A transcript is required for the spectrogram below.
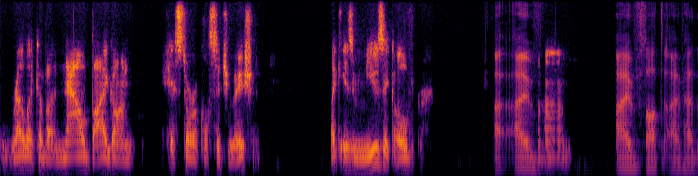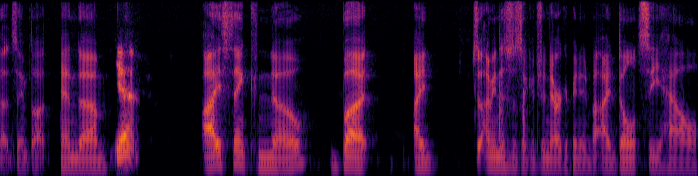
relic of a now bygone historical situation? Like, is music over? I, I've Um, I've thought I've had that same thought, and um, yeah, I think no, but I, I mean, this is like a generic opinion, but I don't see how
